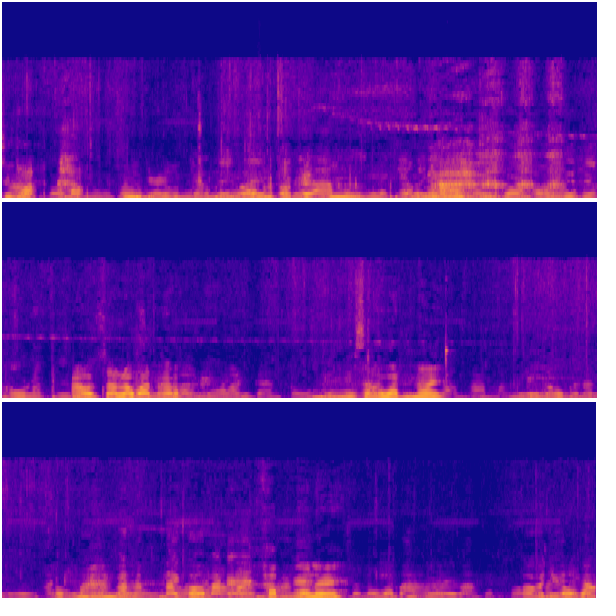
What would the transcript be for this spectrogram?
สุดยอดเอาสารวัตรครับอืมสารวัตรหน่อยนายโกมากะครับเอาเลยสารวัตรพอไปยืนกัน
